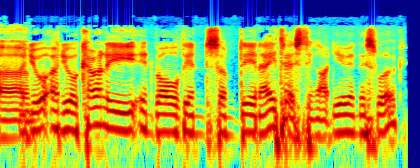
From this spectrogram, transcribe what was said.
Um, and, you're, and you're currently involved in some DNA testing, aren't you, in this work?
